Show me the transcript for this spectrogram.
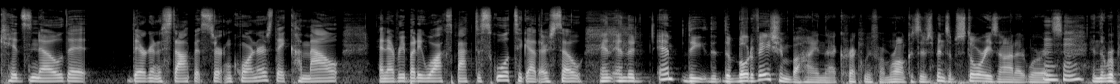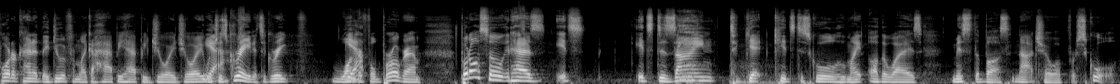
kids know that they're going to stop at certain corners. They come out, and everybody walks back to school together. So And and the em- the the, the motivation behind that, correct me if I'm wrong, because there's been some stories on it where it's and the reporter kind of they do it from like a happy happy joy joy, which Mm-hmm. Yeah. is great. It's a great wonderful program, but also it has it's it's designed to get kids to school who might otherwise miss the bus, not show up for school.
